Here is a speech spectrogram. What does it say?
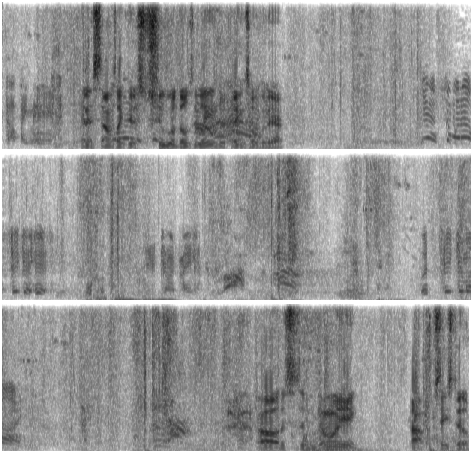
Stopping these. And it sounds like there's two of those laser things over there. Yeah, someone else take a hit. You got me. Let's take him on. Oh, this is annoying. Stop. Stay still.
